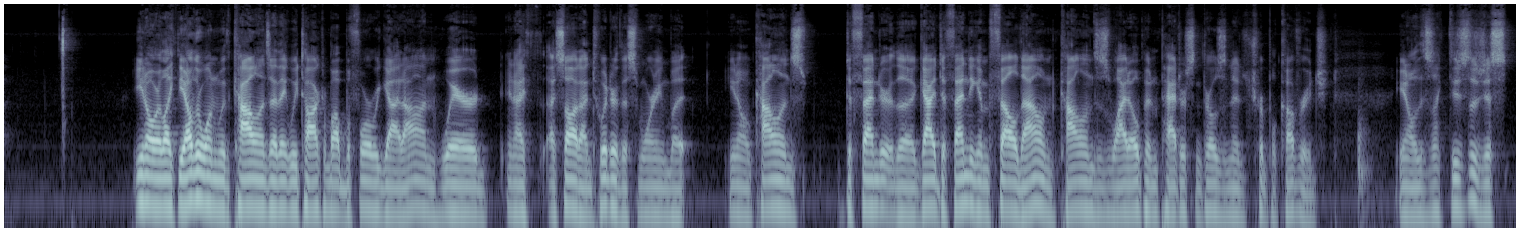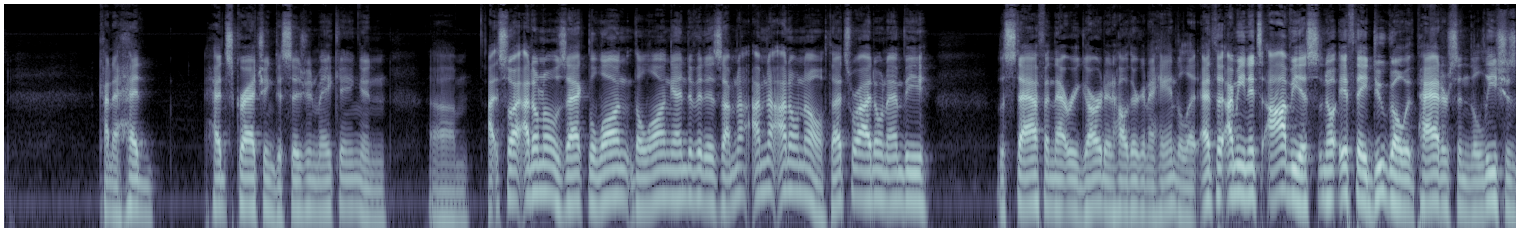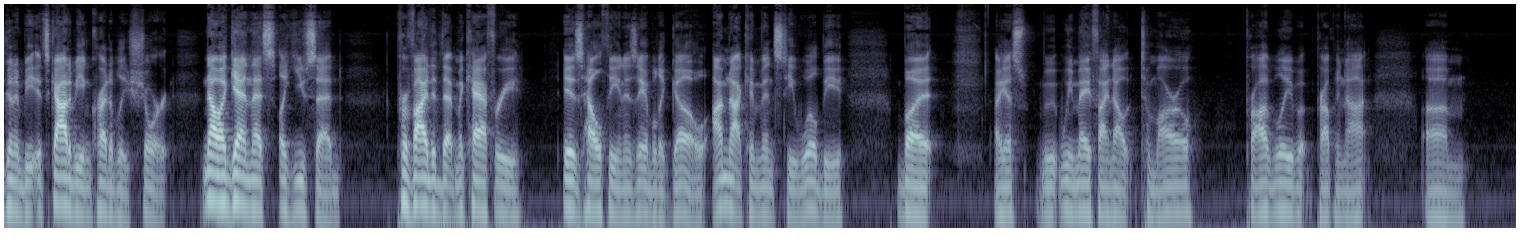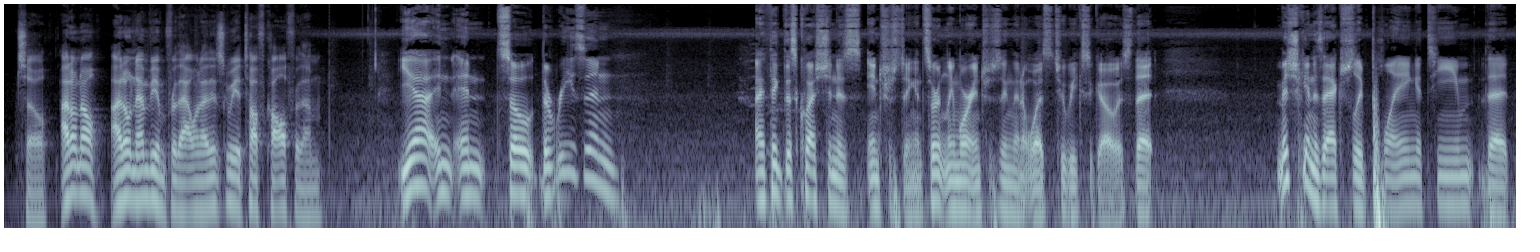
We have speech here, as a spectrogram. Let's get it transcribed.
you know, or like the other one with Collins, I think we talked about before we got on, where, and I I saw it on Twitter this morning, but you know, Collins defender, the guy defending him fell down. Collins is wide open. Patterson throws into triple coverage. You know, this is like this is just kind of head head scratching decision making, and um, I, so I, I don't know, Zach. The long the long end of it is I'm not I'm not I don't know. That's where I don't envy the staff in that regard and how they're going to handle it. The, I mean, it's obvious. You know, if they do go with Patterson, the leash is going to be it's got to be incredibly short. Now, again, that's like you said, provided that McCaffrey is healthy and is able to go. I'm not convinced he will be, but I guess we, we may find out tomorrow, probably, but probably not. Um, so I don't know. I don't envy him for that one. I think it's gonna be a tough call for them. Yeah, and and so the reason I think this question is interesting and certainly more interesting than it was two weeks ago is that Michigan is actually playing a team that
